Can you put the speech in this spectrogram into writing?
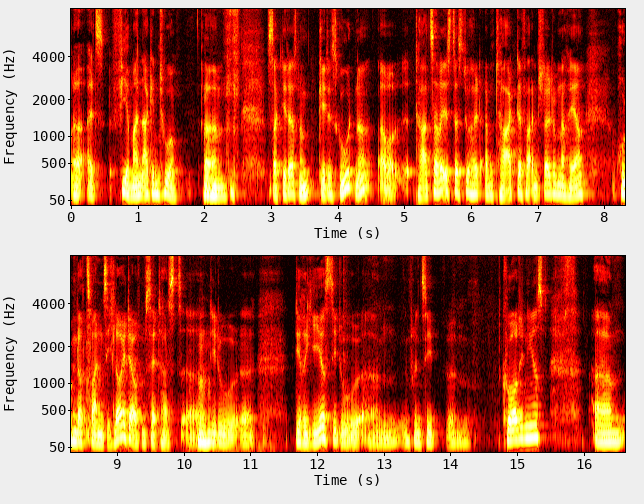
als Vier-Mann-Agentur. Ähm, sagt jeder erstmal, geht es gut, ne? aber Tatsache ist, dass du halt am Tag der Veranstaltung nachher 120 Leute auf dem Set hast, mhm. die du dirigierst, die du ähm, im Prinzip koordinierst. Ähm,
